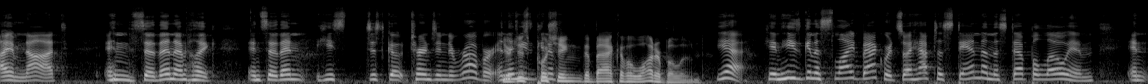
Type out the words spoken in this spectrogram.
I am not." And so then I'm like, and so then he's just go turns into rubber, and You're then just he's gonna pushing the back of a water balloon. yeah, and he's gonna slide backwards, so I have to stand on the step below him and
